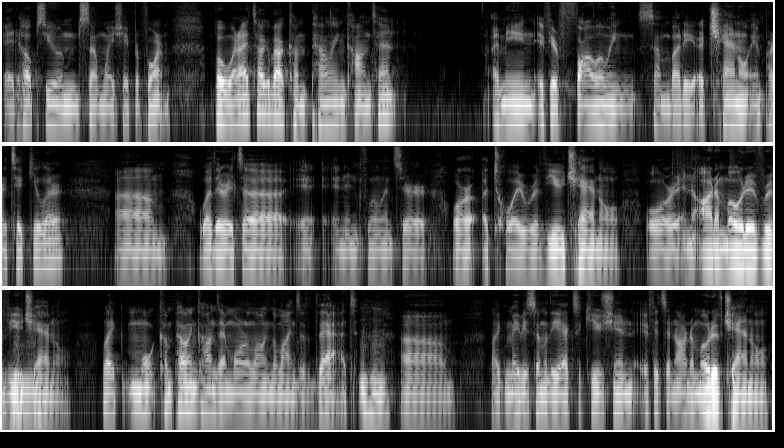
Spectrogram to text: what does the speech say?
it helps you in some way, shape, or form. But when I talk about compelling content, I mean if you're following somebody, a channel in particular. Um, whether it's a an influencer or a toy review channel or an automotive review channel, like more compelling content more along the lines of that. Um, like maybe some of the execution, if it's an automotive channel,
